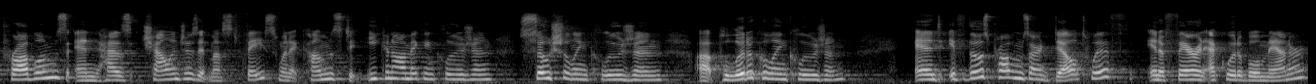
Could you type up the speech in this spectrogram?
problems and has challenges it must face when it comes to economic inclusion, social inclusion, uh, political inclusion. And if those problems aren't dealt with in a fair and equitable manner,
